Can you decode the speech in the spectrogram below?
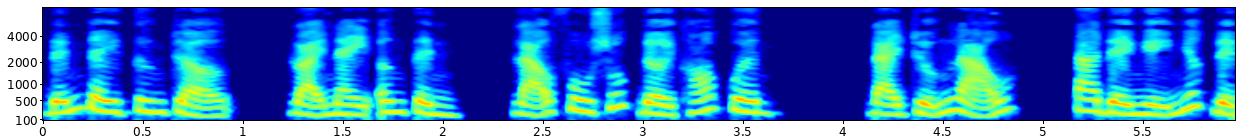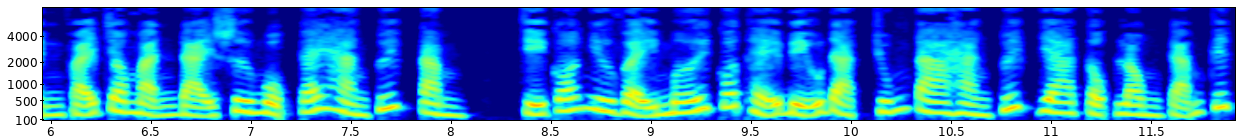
đến đây tương trợ, loại này ân tình, lão phu suốt đời khó quên. Đại trưởng lão, ta đề nghị nhất định phải cho mạnh đại sư một cái hàng tuyết tầm, chỉ có như vậy mới có thể biểu đạt chúng ta hàng tuyết gia tộc lòng cảm kích.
